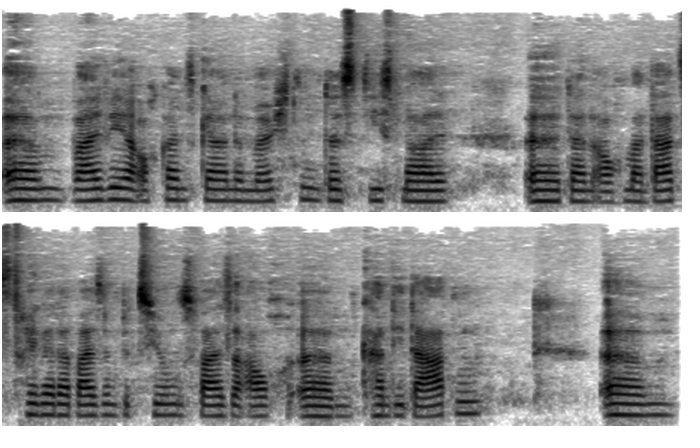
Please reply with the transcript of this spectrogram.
ähm, weil wir ja auch ganz gerne möchten, dass diesmal äh, dann auch Mandatsträger dabei sind, beziehungsweise auch ähm, Kandidaten. Ähm,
